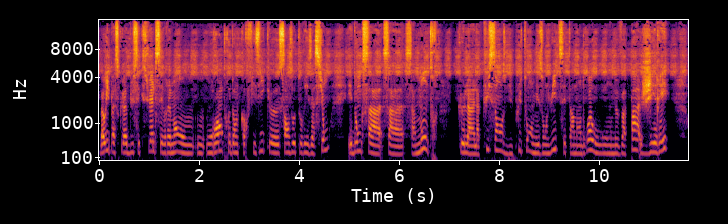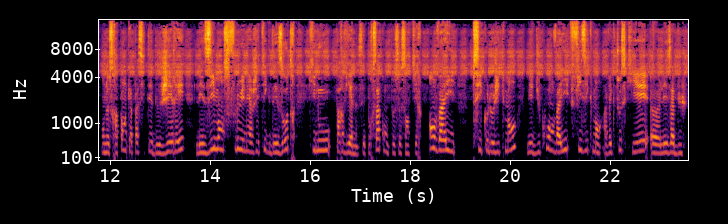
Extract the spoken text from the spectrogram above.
bah oui, parce que abus sexuel, c'est vraiment, on, rentre dans le corps physique euh, sans autorisation. Et donc, ça, ça, ça montre que la, la, puissance du Pluton en maison 8, c'est un endroit où on ne va pas gérer, on ne sera pas en capacité de gérer les immenses flux énergétiques des autres qui nous parviennent. C'est pour ça qu'on peut se sentir envahi psychologiquement, mais du coup envahi physiquement, avec tout ce qui est euh, les abus.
